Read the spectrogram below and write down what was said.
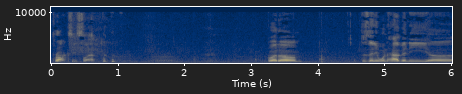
proxy slap. but um, does anyone have any uh,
